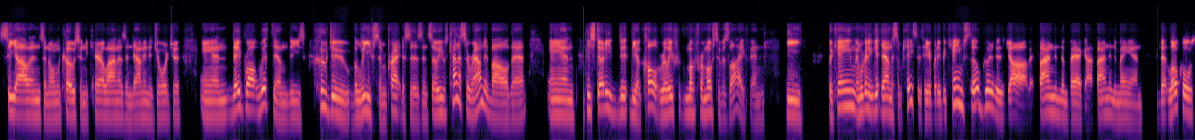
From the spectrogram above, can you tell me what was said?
Sea Islands and on the coast in the Carolinas and down into Georgia. And they brought with them these hoodoo beliefs and practices. And so he was kind of surrounded by all that. And he studied the, the occult really for, for most of his life. And he became, and we're going to get down to some cases here, but he became so good at his job at finding the bad guy, finding the man, that locals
